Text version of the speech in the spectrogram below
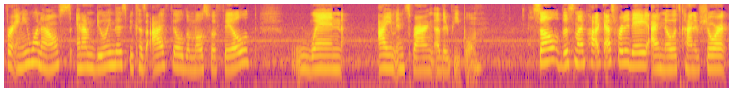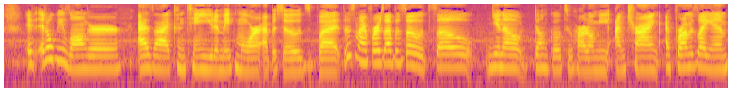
for anyone else. And I'm doing this because I feel the most fulfilled when I am inspiring other people. So, this is my podcast for today. I know it's kind of short, it, it'll be longer as I continue to make more episodes, but this is my first episode. So, you know, don't go too hard on me. I'm trying. I promise I am.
